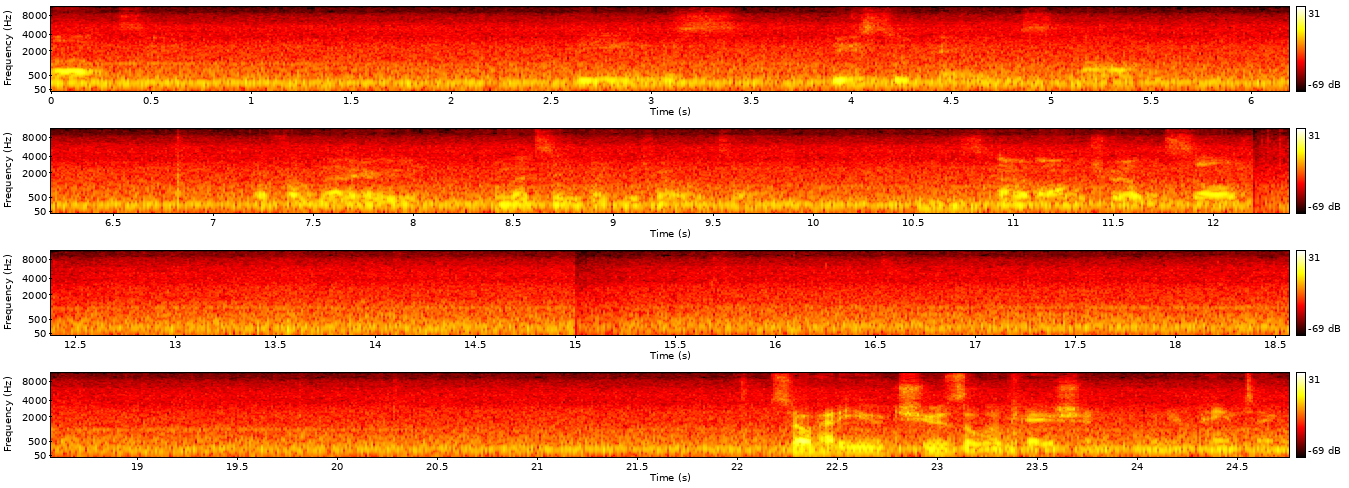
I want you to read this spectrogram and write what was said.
Uh, let's see. These these two paintings um, are from that area, from that same hiking trail. I'd say. This is kind of on the trail itself. So, how do you choose a location when you're painting?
